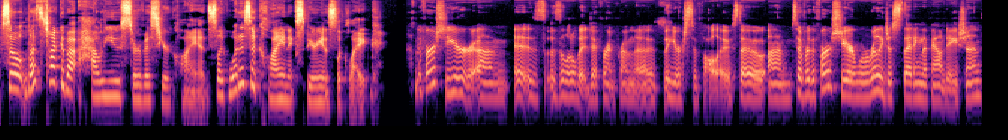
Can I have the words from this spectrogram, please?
So let's talk about how you service your clients. Like, what does a client experience look like? The first year um, is is a little bit different from the, the years to follow. So, um, so for the first year, we're really just setting the foundation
